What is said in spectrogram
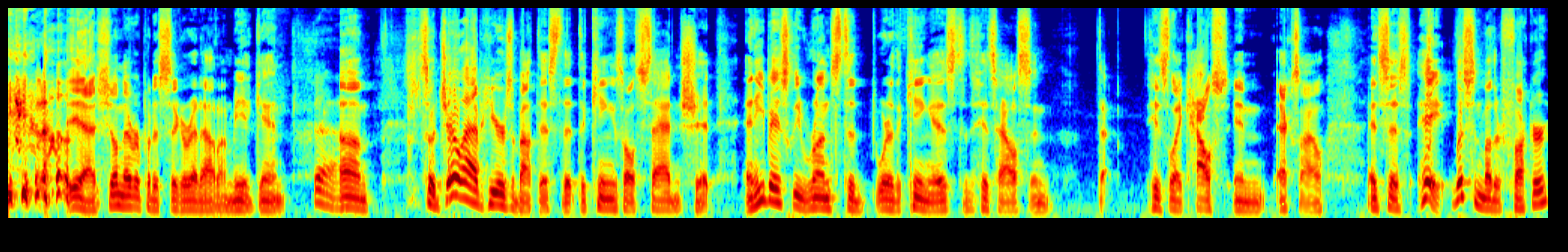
you know? yeah, she'll never put a cigarette out on me again. Yeah. Um, so Joab hears about this that the king is all sad and shit, and he basically runs to where the king is to his house and th- his like house in exile, and says, "Hey, listen, motherfucker."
